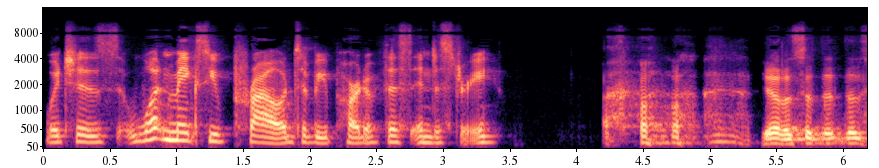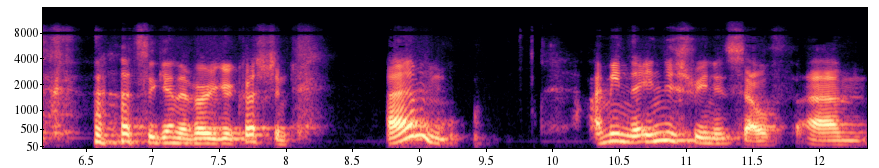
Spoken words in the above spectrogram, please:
which is what makes you proud to be part of this industry? yeah, that's, a, that, that's again a very good question. Um, I mean, the industry in itself, um,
